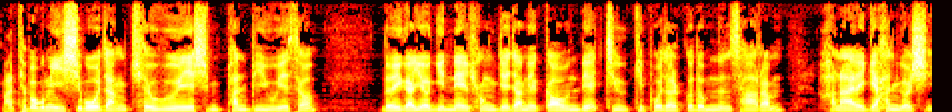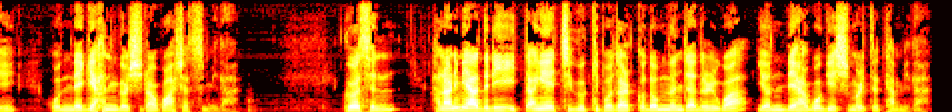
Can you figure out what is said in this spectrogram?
마태복음 25장 최후의 심판 비유에서 너희가 여기 내 형제자매 가운데 지극히 보잘것없는 사람 하나에게 한 것이 곧 내게 한 것이라고 하셨습니다. 그것은 하나님의 아들이 이 땅에 지극히 보잘것없는 자들과 연대하고 계심을 뜻합니다.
